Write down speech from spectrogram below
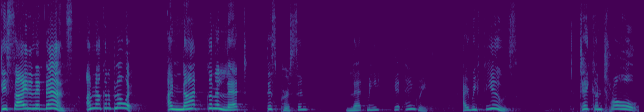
Decide in advance I'm not going to blow it. I'm not going to let this person let me get angry. I refuse. Take control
